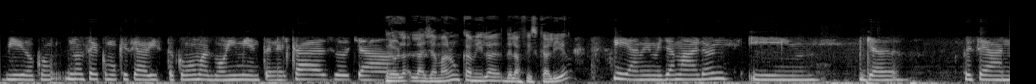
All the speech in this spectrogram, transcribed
visto, no sé, como que se ha visto como más movimiento en el caso, ya... ¿Pero la, llamaron, Camila, de la Fiscalía? Sí, a mí me llamaron y ya, pues se han,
